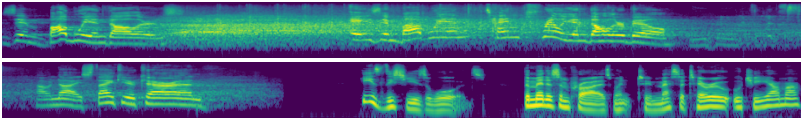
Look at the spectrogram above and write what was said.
Zimbabwean dollars. A Zimbabwean $10 trillion bill. How nice. Thank you, Karen. Here's this year's awards. The Medicine Prize went to Masateru Uchiyama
